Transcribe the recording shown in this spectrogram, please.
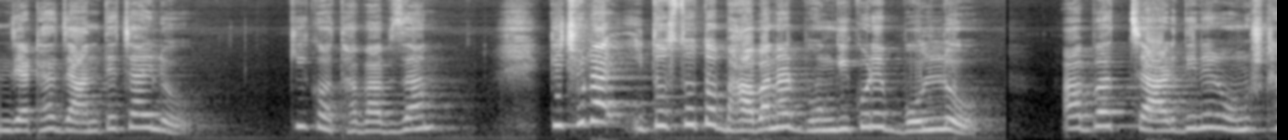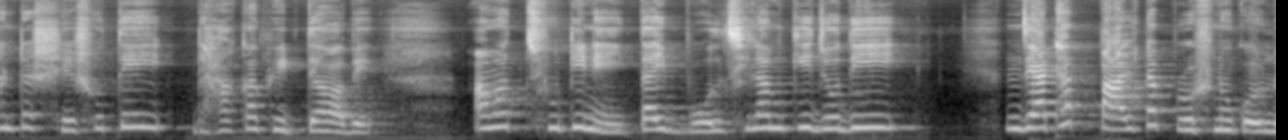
জ্যাঠা জানতে চাইল, কি কথা বাবজান কিছুটা ইতস্তত ভাবানার ভঙ্গি করে বলল আব্বা চার দিনের অনুষ্ঠানটা শেষ হতেই ঢাকা ফিরতে হবে। আমার ছুটি নেই, তাই বলছিলাম কি যদি জ্যাঠা পাল্টা প্রশ্ন করল।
